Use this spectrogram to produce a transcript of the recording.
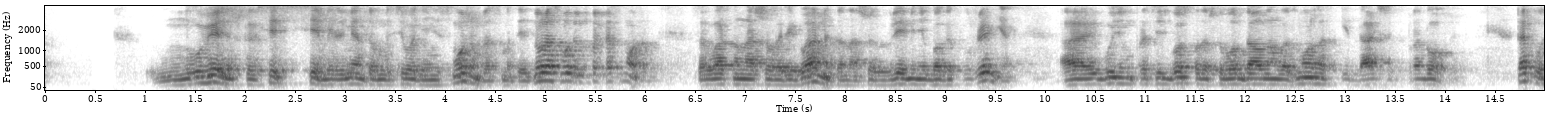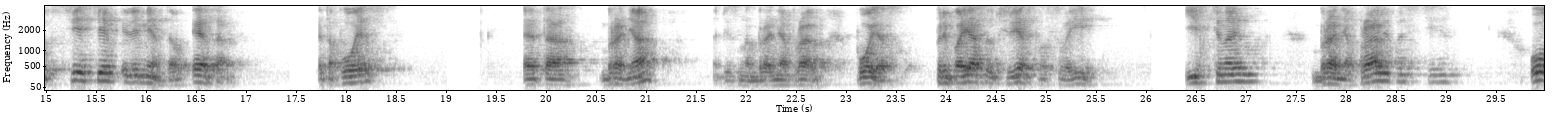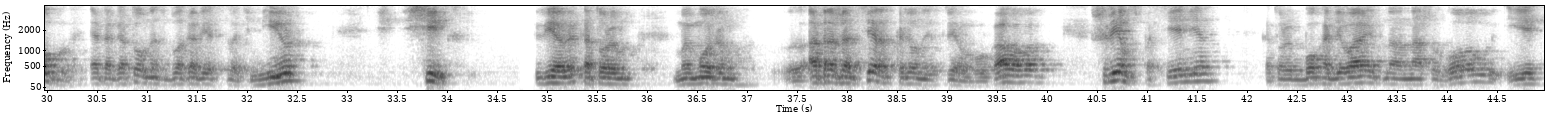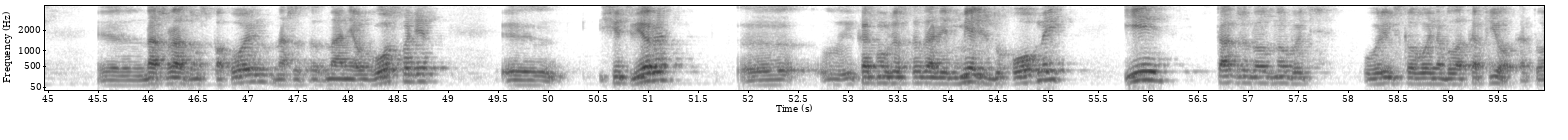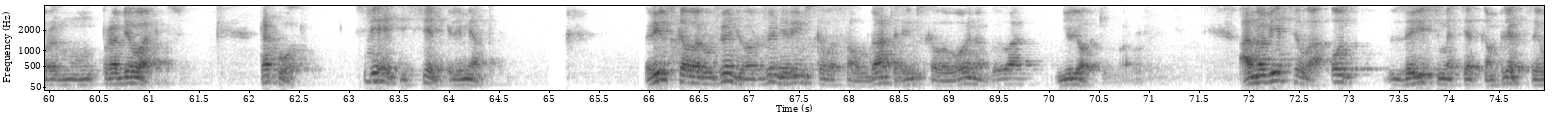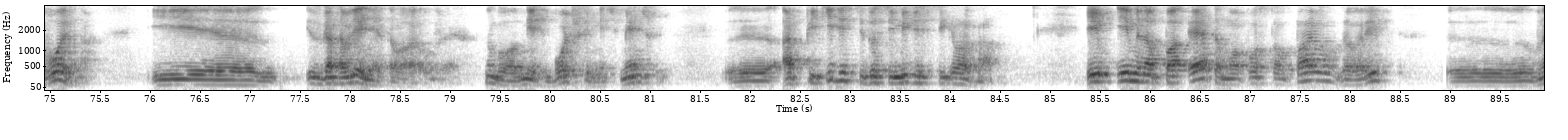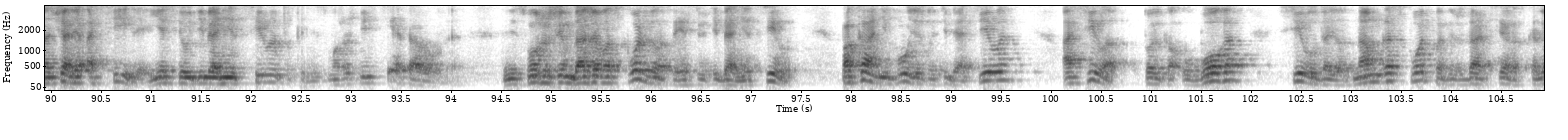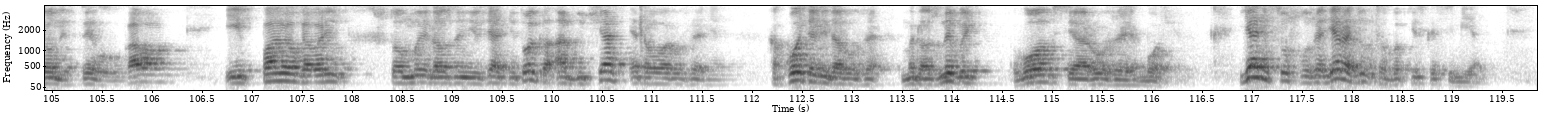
Уверен, что все семь элементов мы сегодня не сможем рассмотреть, но рассмотрим сколько сможем, согласно нашего регламента, нашего времени богослужения – а, будем просить Господа, чтобы Он дал нам возможность и дальше продолжить. Так вот, все семь элементов это, это пояс, это броня, написано броня пояс, припоясав чресла свои истиной, броня праведности, обувь – это готовность благовествовать мир, щит веры, которым мы можем э, отражать все раскаленные стрелы лукавого, шлем спасения, который Бог одевает на нашу голову, и э, наш разум спокоен, наше сознание в Господе, э, щит веры, э, как мы уже сказали, меч духовный, и также должно быть у римского воина было копье, которым пробивается. Так вот, все эти семь элементов римского вооружения, вооружение римского солдата, римского воина было нелегким вооружением. Оно весело от, в зависимости от комплекции воина и изготовления этого оружия. Ну, был меч больше, меч меньше. Э, от 50 до 70 килограмм. И именно поэтому апостол Павел говорит э, в начале о силе. Если у тебя нет силы, то ты не сможешь нести это оружие. Ты не сможешь им даже воспользоваться, если у тебя нет силы. Пока не будет у тебя силы, а сила только у Бога. Силу дает нам Господь побеждать все раскаленные стрелы лукавого. И Павел говорит, что мы должны не взять не только одну часть этого вооружения, какой-то вид оружия, мы должны быть во всеоружии Божьем. Я несу служение, я родился в баптистской семье.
